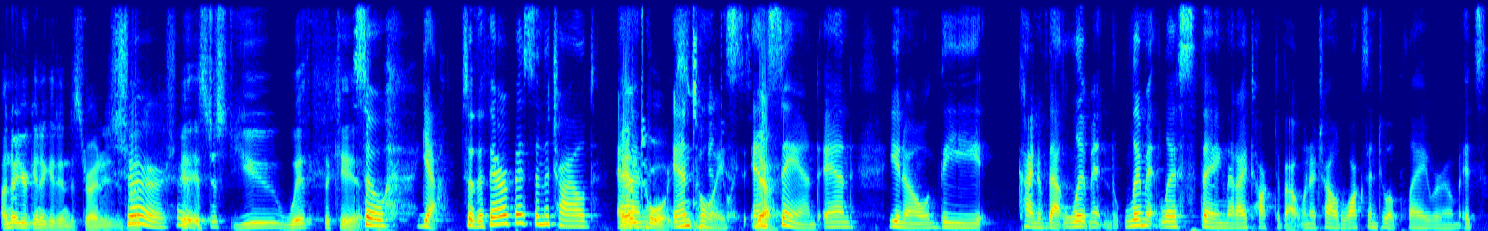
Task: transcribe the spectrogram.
I know you're going to get into strategies. but Sure, sure. It's just you with the kid. So yeah, so the therapist and the child, And toys. and And toys toys. and Yeah. sand and you know the kind of that limit limitless thing that I talked about when a child walks into a playroom. It's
